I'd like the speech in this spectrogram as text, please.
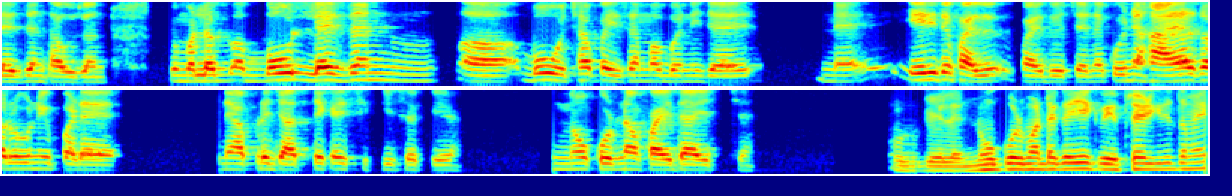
લેસ દેન થાઉઝન્ડ તો મતલબ બહુ લેસ દેન બહુ ઓછા પૈસામાં બની જાય ને એ રીતે ફાયદો ફાયદો છે ને કોઈને હાયર કરવું નહીં પડે. ને આપણે જાતે કઈ શીખી શકીએ. નો કોડના ફાયદા એ જ છે. ઓકે એટલે નો કોડ માટે કઈ એક વેબસાઇટ કીધી તમે?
